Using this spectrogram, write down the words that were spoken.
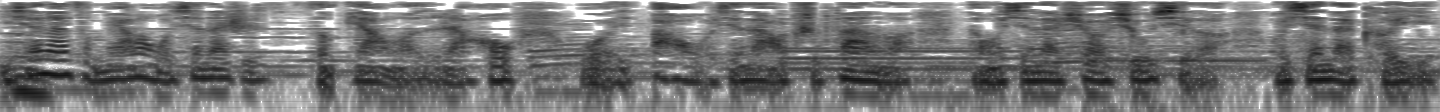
你现在怎么样了？我现在是怎么样了？然后我啊，我现在要吃饭了，那我现在需要休息了。我现在可以，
